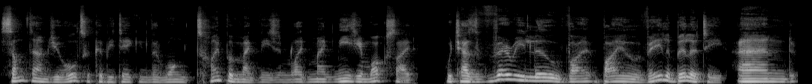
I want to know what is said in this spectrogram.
sometimes you also could be taking the wrong type of magnesium, like magnesium oxide, which has very low bioavailability and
